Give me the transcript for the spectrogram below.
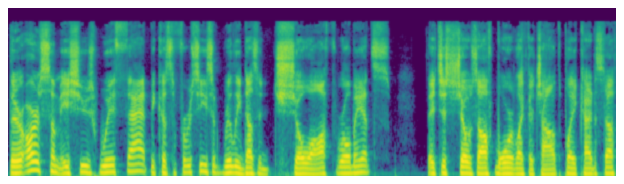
there are some issues with that because the first season really doesn't show off romance. It just shows off more like the child's play kind of stuff.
